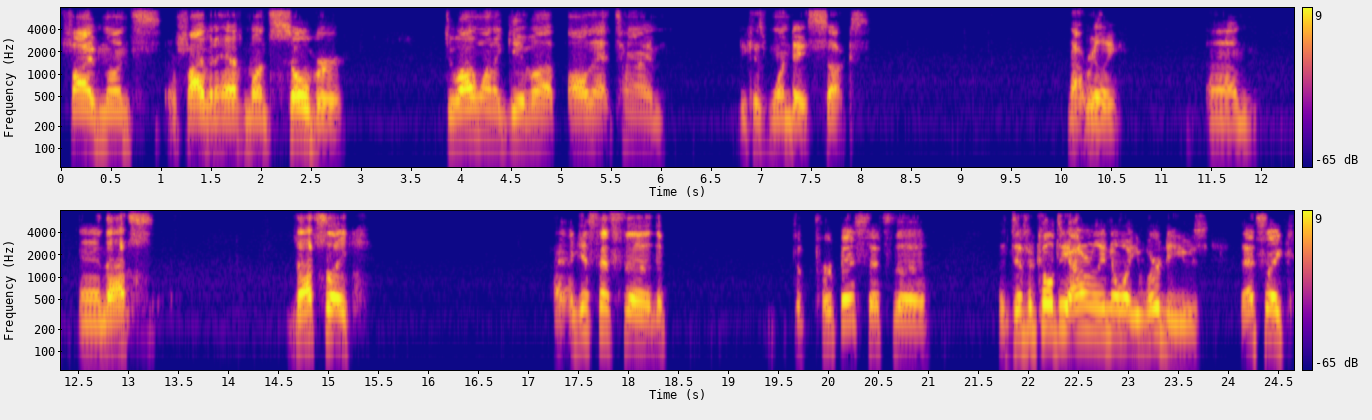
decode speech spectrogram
five months or five and a half months sober, do I want to give up all that time because one day sucks? Not really. Um, and that's that's like I, I guess that's the the the purpose. That's the the difficulty. I don't really know what word to use. That's like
